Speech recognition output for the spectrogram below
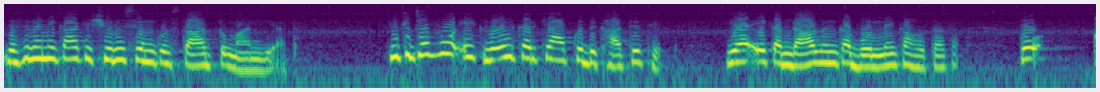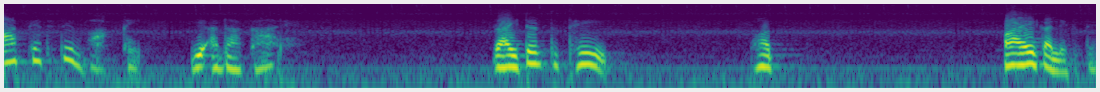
जैसे मैंने कहा कि शुरू से उनको उस्ताद तो मान लिया था, क्योंकि जब वो एक रोल करके आपको दिखाते थे, या एक अंदाज उनका बोलने का होता था तो आप कहते थे, वाकई, ये अदाकार है। राइटर तो थे ही, बहुत पाए का लिखते।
